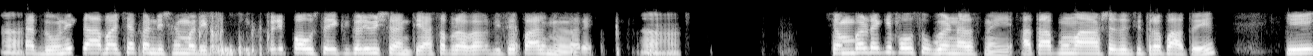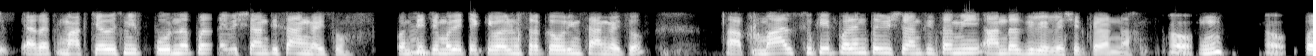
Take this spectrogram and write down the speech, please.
हां. त्या दोन्ही दाबाच्या कंडिशनमध्ये एकीकडे पाऊस तर एकीकडे विश्रांती असा प्रकार तिथे पाहायला मिळणार आहे. हां हां. शंभर टक्के पाऊस उघडणारच नाही. आता आपण महाराष्ट्राचं चित्र पाहतोय की आता मागच्या वेळेस मी पूर्णपणे विश्रांती सांगायचो पण. त्याच्यामध्ये टक्केवारीनुसार कव्हरिंग सांगायचो. माल सुकेपर्यंत विश्रांतीचा मी अंदाज दिलेला आहे शेतकऱ्यांना. हो. हं? पण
